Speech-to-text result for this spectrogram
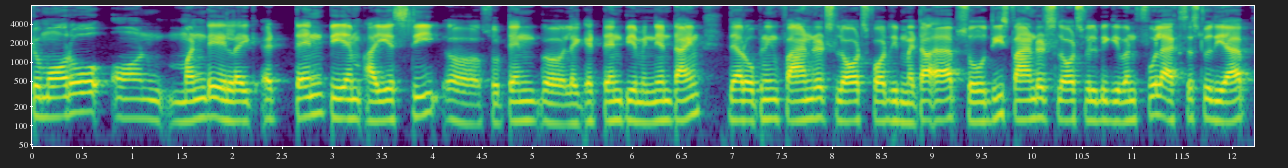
tomorrow on Monday, like at 10 p.m. IST, uh, so 10 uh, like at 10 p.m. Indian time, they are opening 500 slots for the Meta app. So these 500 slots will be given full access to the app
